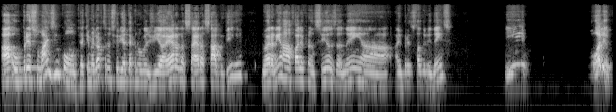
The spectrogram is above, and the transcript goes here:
a, o preço mais em conta, que melhor transferia a tecnologia, era da era Saab Vigny, não era nem a Rafale francesa, nem a, a empresa estadunidense. E, olha,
